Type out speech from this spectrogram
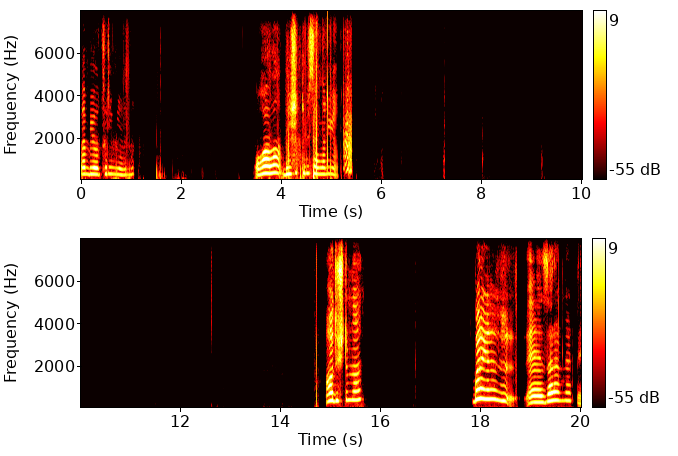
Ben bir oturayım yerime. Oha lan beşik gibi sallanıyor. Aa düştüm lan. Bana gelen e, zarar nerede?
